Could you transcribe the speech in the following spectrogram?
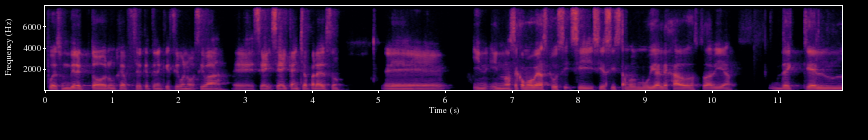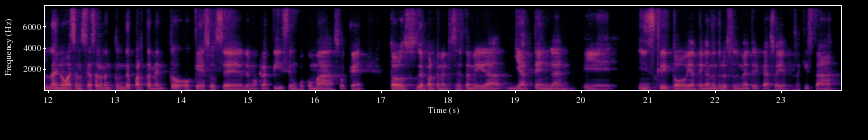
pues un director, un jefe es el que tiene que decir, bueno, si va, eh, si, hay, si hay cancha para eso. Eh, y, no sé cómo veas tú, si, si, si, estamos muy alejados todavía de que la innovación sea solamente un departamento o que eso se democratice un poco más o que todos los departamentos en cierta medida ya tengan eh, inscrito o ya tengan dentro de sus métricas, oye, pues aquí está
